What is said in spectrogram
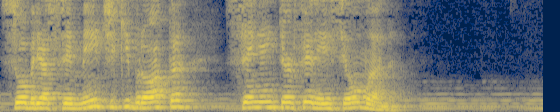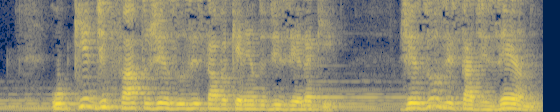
sobre a semente que brota sem a interferência humana. O que de fato Jesus estava querendo dizer aqui? Jesus está dizendo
